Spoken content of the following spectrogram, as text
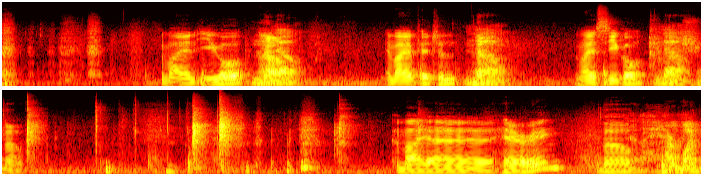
Am I an eagle? No. No. Am I a pigeon? No. Am I a seagull? No. No. Am I a herring? No. Oh my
